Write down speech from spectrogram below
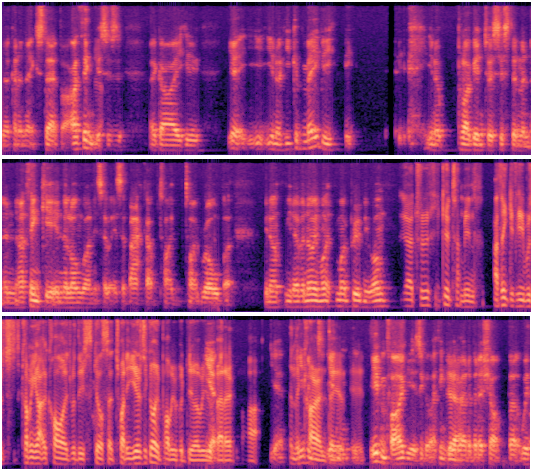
the kind of next step. I think yeah. this is a guy who yeah you know he could maybe you know plug into a system and, and I think in the long run it's a it's a backup type type role but you know you never know he might might prove me wrong yeah true he could I mean I think if he was coming out of college with these skill set 20 years ago he probably would do a yeah. better uh, yeah in the even, current even, day even five years ago I think he would have had a better shot but with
